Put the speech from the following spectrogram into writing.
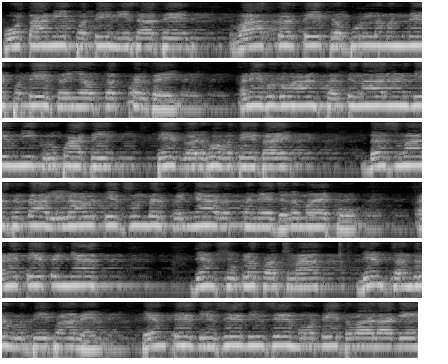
પોતાની પતિની સાથે વાત કરતી પ્રફુલ્લ મનને પતિ સંયોગ તત્પર થઈ અને ભગવાન સત્યનારાયણ દેવની કૃપાથી તે ગર્ભવતી થાય. દસ માસ થતા લીલાવતી એક સુંદર કન્યા રત્નને જન્મ આપ્યો અને તે કન્યા જેમ શુક્લ પક્ષમાં જેમ ચંદ્ર વૃદ્ધિ પામે તેમ તે દિવસે દિવસે મોટી થવા લાગી.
